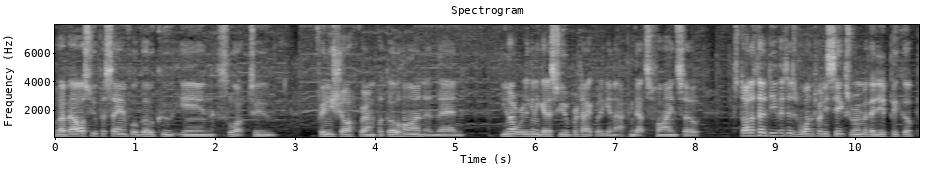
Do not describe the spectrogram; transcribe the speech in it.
We'll have LR Super Saiyan 4 Goku in slot 2, finish off Grandpa Gohan, and then you're not really going to get a super attack, but again, I think that's fine. So starter turn defense is 126. Remember, they did pick up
